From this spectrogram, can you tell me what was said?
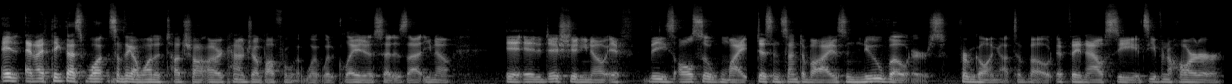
and, and I think that's what something I want to touch on or kind of jump off from what, what, what Clay just said is that you know, in, in addition, you know, if these also might disincentivize new voters from going out to vote, if they now see it's even harder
